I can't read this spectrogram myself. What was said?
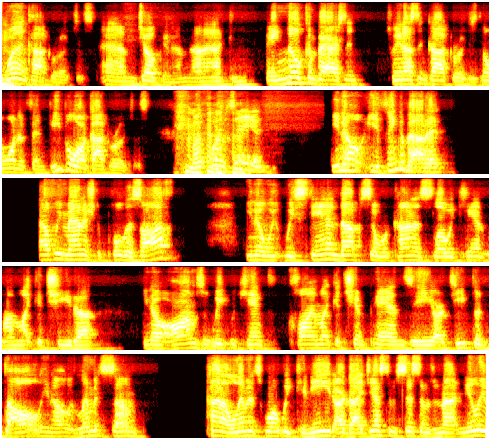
More than cockroaches. I'm joking. I'm not, I can make no comparison between us and cockroaches. Don't want to offend people or cockroaches. But what I'm saying, you know, you think about it, how have we managed to pull this off? You know, we, we stand up, so we're kind of slow. We can't run like a cheetah. You know, arms are weak. We can't climb like a chimpanzee. Our teeth are dull. You know, it limits some kind of limits what we can eat. Our digestive systems are not nearly.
